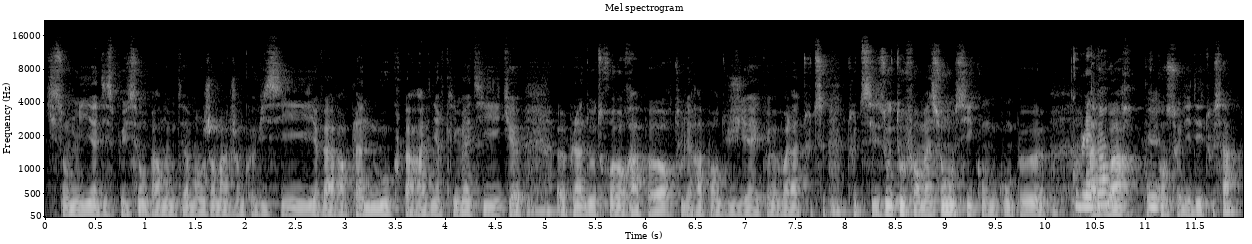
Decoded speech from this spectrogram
qui sont mis à disposition par notamment Jean-Marc Jancovici. Il va y avoir plein de MOOC par Avenir Climatique euh, plein d'autres rapports, tous les rapports du GIEC, euh, voilà, toutes, toutes ces auto-formations aussi qu'on peut euh, avoir pour mm. consolider tout ça,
